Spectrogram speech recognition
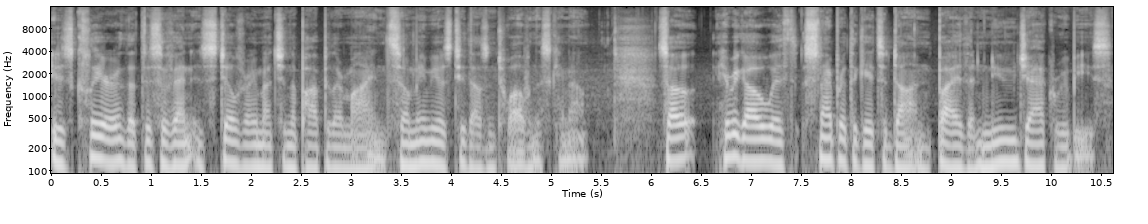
it is clear that this event is still very much in the popular mind. So maybe it was 2012 when this came out. So here we go with Sniper at the Gates of Dawn by the New Jack Rubys.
